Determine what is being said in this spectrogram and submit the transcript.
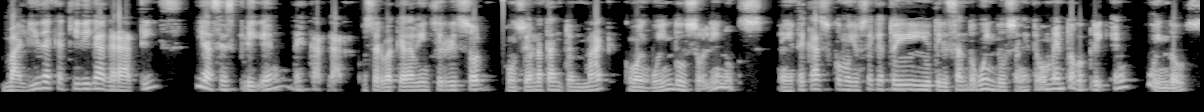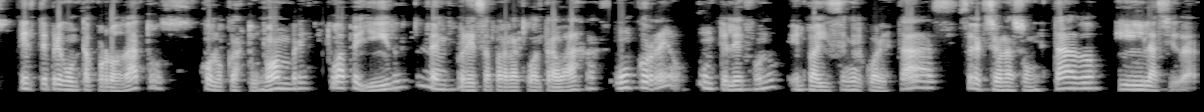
Valida que aquí diga gratis y haces clic en descargar. Observa que DaVinci Resolve funciona tanto en Mac como en Windows o Linux. En este caso, como yo sé que estoy utilizando Windows en este momento, hago clic en Windows. Él te pregunta por los datos, colocas tu nombre, tu apellido, la empresa para la cual trabajas, un correo un teléfono, el país en el cual estás, seleccionas un estado y la ciudad.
